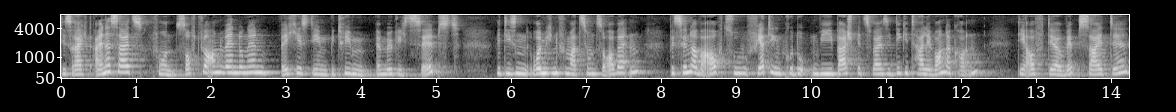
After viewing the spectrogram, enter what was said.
Dies reicht einerseits von Softwareanwendungen, welches den Betrieben ermöglicht, selbst mit diesen räumlichen Informationen zu arbeiten, bis hin aber auch zu fertigen Produkten wie beispielsweise digitale Wanderkarten, die auf der Webseite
